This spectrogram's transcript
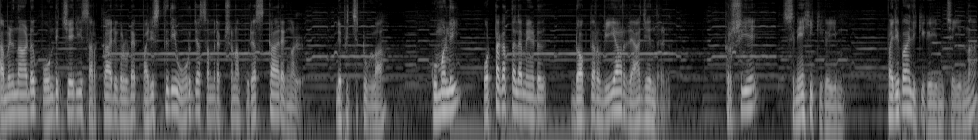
തമിഴ്നാട് പോണ്ടിച്ചേരി സർക്കാരുകളുടെ പരിസ്ഥിതി ഊർജ സംരക്ഷണ പുരസ്കാരങ്ങൾ ലഭിച്ചിട്ടുള്ള Kumily Ottakathalamedu doctor V. R. Rajendran കൃഷിയെ സ്നേഹിക്കുകയും പരിപാലിക്കുകയും ചെയ്യുന്ന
